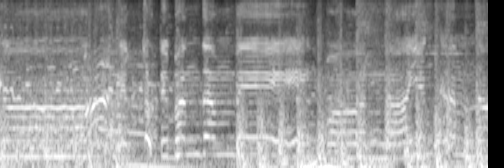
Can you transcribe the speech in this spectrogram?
ఎంకన్నా మా బంధం వే మా అన్న ఎంకన్నా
